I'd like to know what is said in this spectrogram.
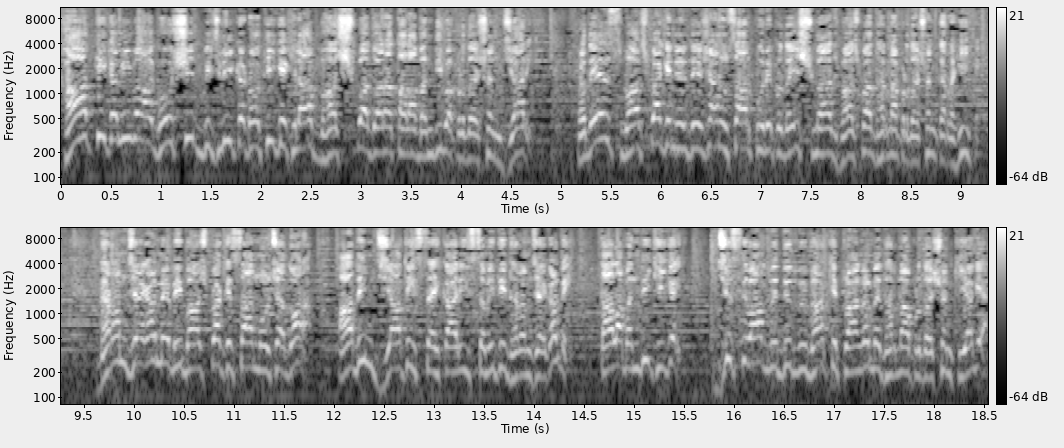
खाद की कमी व अघोषित बिजली कटौती के खिलाफ भाजपा द्वारा तालाबंदी व प्रदर्शन जारी। प्रदेश भाजपा के निर्देशानुसार पूरे प्रदेश में आज भाजपा धरना प्रदर्शन कर रही है। धर्म जयगढ़ में भी भाजपा किसान मोर्चा द्वारा आदिम जाति सहकारी समिति धर्म जयगढ़ में तालाबंदी की गई जिसके बाद विद्युत विभाग के प्रांगण में धरना प्रदर्शन किया गया,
